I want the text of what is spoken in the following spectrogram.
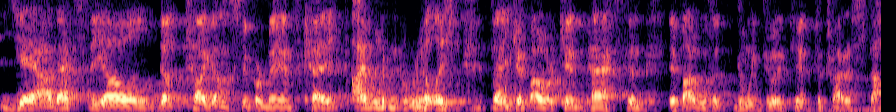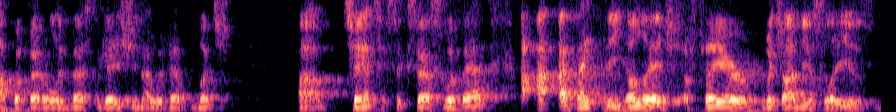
Yeah, that's the old don't tug on Superman's cape. I wouldn't really think if I were Ken Paxton, if I was going to attempt to try to stop a federal investigation, I would have much uh, chance of success with that. I, I think the alleged affair, which obviously has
